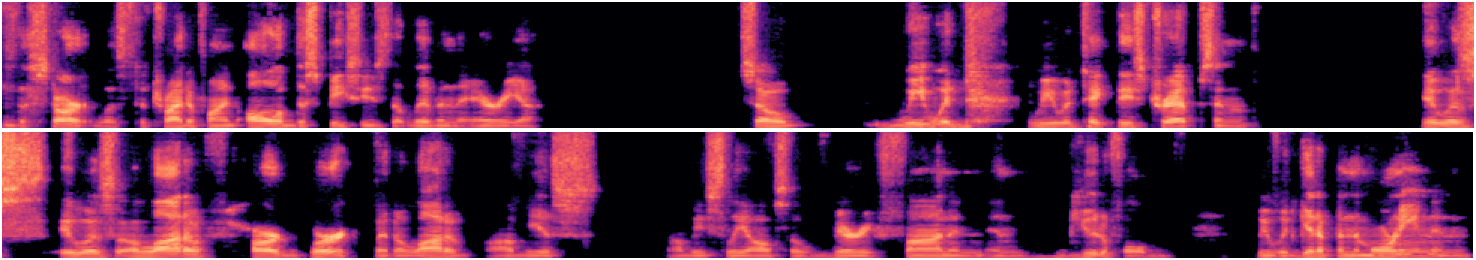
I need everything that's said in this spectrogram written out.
the start was to try to find all of the species that live in the area so we would we would take these trips and it was it was a lot of hard work but a lot of obvious obviously also very fun and, and beautiful. We would get up in the morning and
